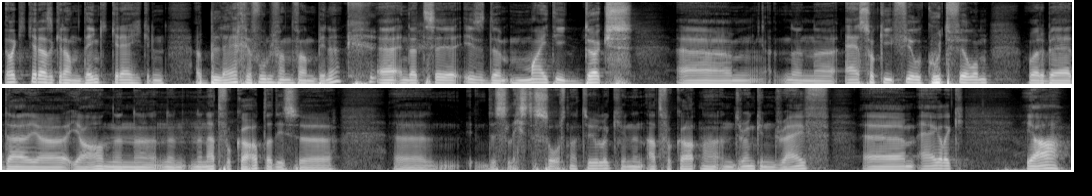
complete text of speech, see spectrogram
elke keer als ik eraan denk, krijg ik er een, een blij gevoel van, van binnen. Eh, en dat eh, is de Mighty Ducks. Ehm, een eh, ijshockey feel-good film, waarbij daar, ja, ja, een, een, een advocaat, dat is de slechtste soort natuurlijk, een advocaat na een drunken drive, ehm, eigenlijk ja,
